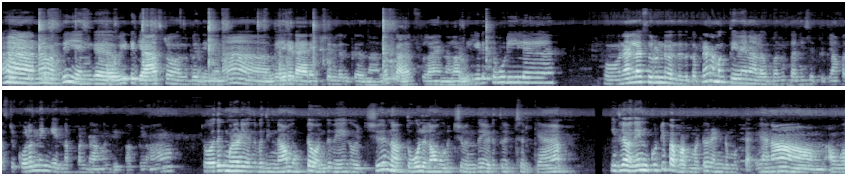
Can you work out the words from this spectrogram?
ஆனால் வந்து எங்கள் வீட்டு கேஸ் ஸ்டவ் வந்து பார்த்திங்கன்னா வேறு டைரெக்ஷனில் இருக்கிறதுனால கலர்ஃபுல்லாக என்னால் வந்து எடுக்க முடியல. ஸோ நல்லா சுருண்டு வந்ததுக்கப்புறம் நமக்கு தேவையான அளவுக்கு வந்து தண்ணி சேர்த்துக்கலாம். ஃபஸ்ட்டு குழந்தைங்க என்ன பண்ணுறாங்கன்னு போய் பார்க்கலாம். ஸோ அதுக்கு முன்னாடி வந்து பார்த்திங்கன்னா முட்டை வந்து வேக வச்சு நான் தோலெல்லாம் உரித்து வந்து எடுத்து வச்சுருக்கேன். இதில் வந்து எங்கள் குட்டி பாப்பாவுக்கு மட்டும் ரெண்டு முட்டை. ஏன்னா அவங்க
